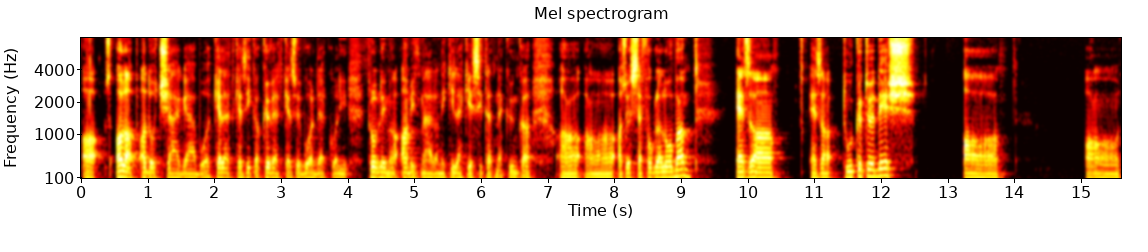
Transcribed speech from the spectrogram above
az alapadottságából keletkezik a következő Border Collie probléma, amit már a Niki lekészített nekünk a, a, a, az összefoglalóban. Ez a, ez a túlkötődés, a, a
